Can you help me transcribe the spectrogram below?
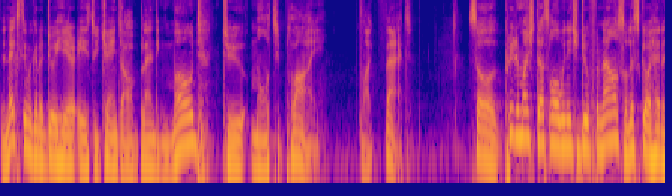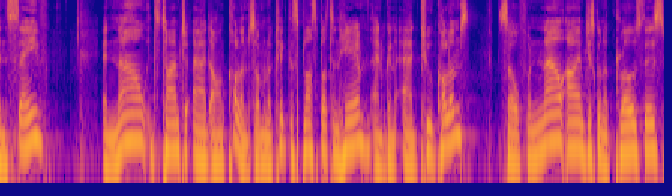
The next thing we're going to do here is to change our blending mode to multiply like that. So pretty much that's all we need to do for now. So let's go ahead and save. And now it's time to add our columns. So I'm going to click this plus button here and we're going to add two columns. So for now, I'm just going to close this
